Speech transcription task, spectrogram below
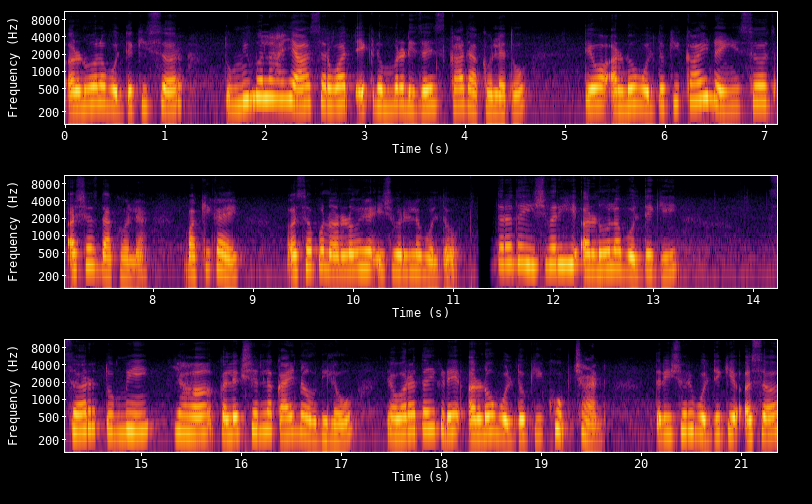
अर्णवाला बोलते की सर तुम्ही मला ह्या सर्वात एक नंबर डिझाईन्स का दाखवल्या तो? तेव्हा अर्णव बोलतो की काही नाही सहज अशाच दाखवल्या. बाकी काय? असं पण अर्णव ह्या ईश्वरीला बोलतो. तर आता ईश्वरी ही अर्णवला बोलते की सर तुम्ही ह्या कलेक्शनला काय नाव दिलं हो? त्यावर आता इकडे अर्णव बोलतो की खूप छान. तर ईश्वरी बोलते की असं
